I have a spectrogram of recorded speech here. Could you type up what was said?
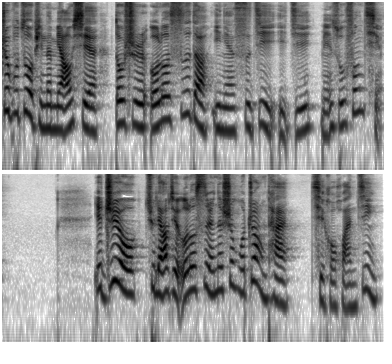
这部作品的描写都是俄罗斯的一年四季以及民俗风情。也只有去了解俄罗斯人的生活状态、气候环境，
